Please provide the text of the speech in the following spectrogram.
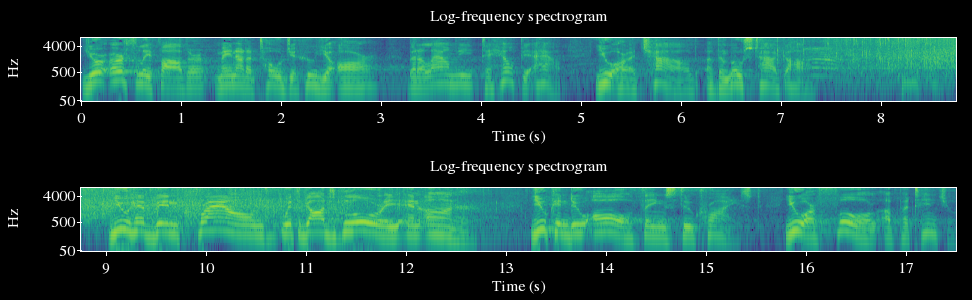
Your earthly father may not have told you who you are, but allow me to help you out. You are a child of the Most High God. You have been crowned with God's glory and honor. You can do all things through Christ. You are full of potential.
